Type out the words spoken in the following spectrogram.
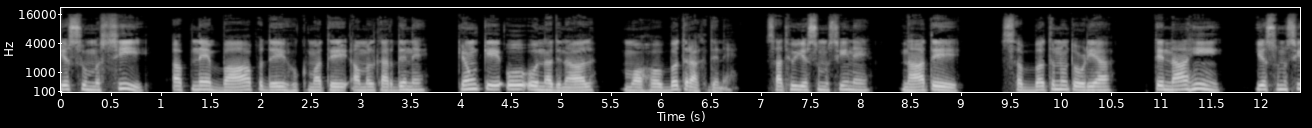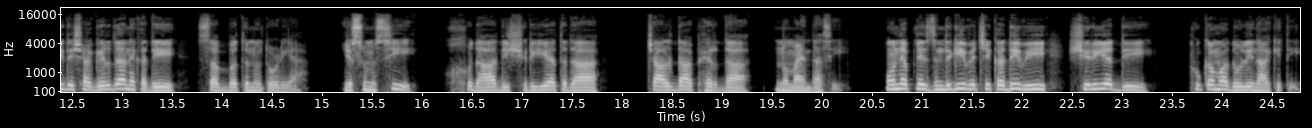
ਯਿਸੂ ਮਸੀਹ ਆਪਣੇ ਬਾਪ ਦੇ ਹੁਕਮਾਂ ਤੇ ਅਮਲ ਕਰਦੇ ਨੇ, ਕਿਉਂਕਿ ਉਹ ਉਹਨਾਂ ਦੇ ਨਾਲ ਮੁਹੱਬਤ ਰੱਖਦੇ ਨੇ। ਸਾਥੀਓ, ਯਿਸੂ ਮਸੀਹ ਨੇ ਨਾ ਤੇ ਸਬਤ ਨੂੰ ਤੋੜਿਆ ਤੇ ਨਾ ਹੀ ਯਿਸੂ ਮਸੀਹ ਦੇ ਸ਼ਾਗਿਰਦਾਂ ਨੇ ਕਦੀ ਸਬਤ ਨੂੰ ਤੋੜਿਆ। ਯਿਸੂ ਮਸੀਹ ਖੁਦਾ ਦੀ ਸ਼ਰੀਅਤ ਦਾ ਚੱਲਦਾ ਫਿਰਦਾ ਨੁਮਾਇੰਦਾ ਸੀ। ਉਹਨੇ ਆਪਣੀ ਜ਼ਿੰਦਗੀ ਵਿੱਚ ਕਦੀ ਵੀ ਸ਼ਰੀਅਤ ਦੀ ਹੁਕਮ ਅਦੂਲੀ ਨਾ ਕੀਤੀ।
